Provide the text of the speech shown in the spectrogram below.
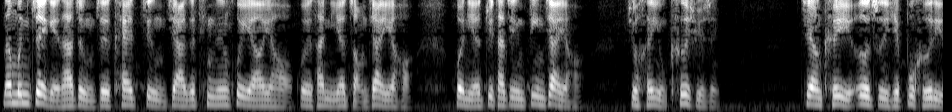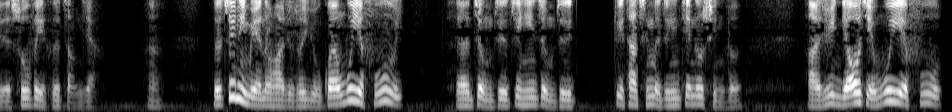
那么你再给他这种这开这种价格听证会啊也好，或者他你要涨价也好，或者你要对他进行定价也好，就很有科学性。这样可以遏制一些不合理的收费和涨价啊。所以这里面的话就是有关物业服务呃这种这个进行这种这个对他成本进行监督审核啊，去了解物业服务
